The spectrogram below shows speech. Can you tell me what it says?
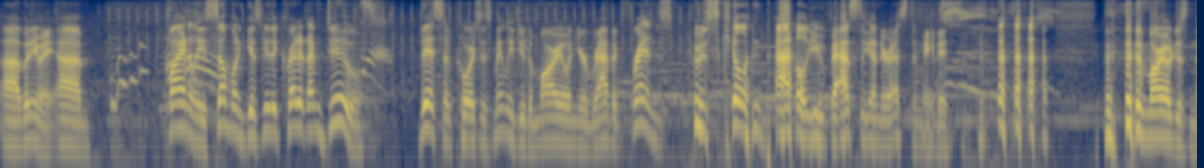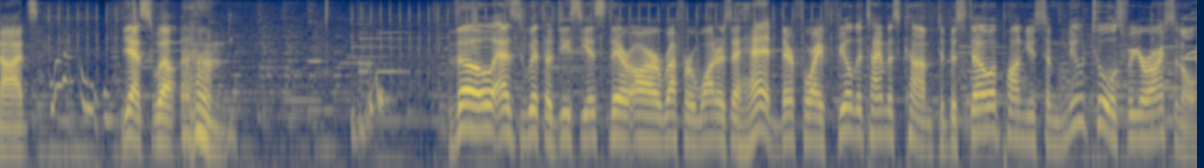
Uh, but anyway, um, finally, someone gives me the credit I'm due. This, of course, is mainly due to Mario and your Rabbid friends, whose skill in battle you vastly underestimated. Mario just nods. Yes, well... Though, as with Odysseus, there are rougher waters ahead, therefore I feel the time has come to bestow upon you some new tools for your arsenal.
